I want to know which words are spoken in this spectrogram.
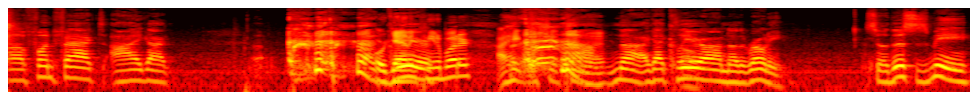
uh, fun fact: I got Organic clear- peanut butter. I hate that shit too, man. Nah, I got clear Oh. on uh, the Roni. So this is me,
